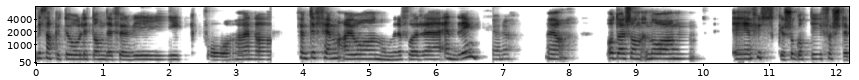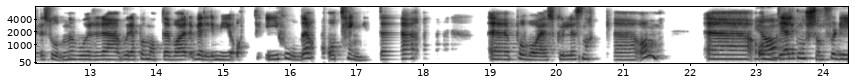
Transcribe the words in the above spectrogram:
vi snakket jo litt om det før vi gikk på her. og 55 er jo nummeret for eh, endring. Det er det. Ja. Og det er sånn Nå Jeg husker så godt de første episodene hvor, eh, hvor jeg på en måte var veldig mye opp i hodet og tenkte eh, på hva jeg skulle snakke om. Eh, og det er litt morsomt fordi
